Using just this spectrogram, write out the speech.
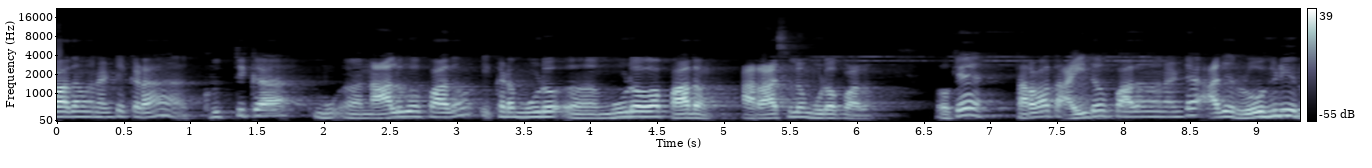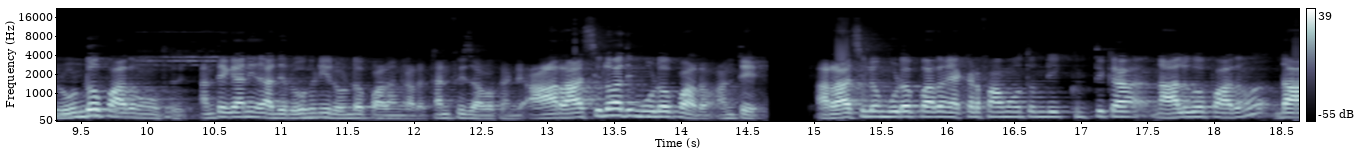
పాదం అని అంటే ఇక్కడ కృత్తిక నాలుగో పాదం ఇక్కడ మూడో మూడవ పాదం ఆ రాశిలో మూడో పాదం. ఓకే? తర్వాత ఐదో పాదం అని అంటే అది రోహిణి రెండో పాదం అవుతుంది. అంతేగాని అది రోహిణి రెండో పాదం కాదు. కన్ఫ్యూజ్ అవ్వకండి. ఆ రాశిలో అది మూడో పాదం అంతే. ఆ రాశిలో మూడో పాదం ఎక్కడ ఫామ్ అవుతుంది? కృత్తిక నాలుగో పాదం దా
